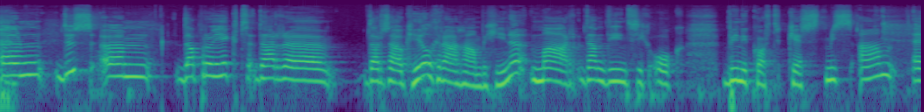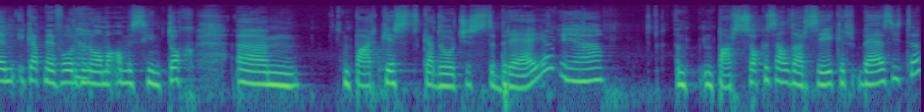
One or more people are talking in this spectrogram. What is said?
Ehm, dus ehm, dat project, daar, eh, daar zou ik heel graag aan beginnen. Maar dan dient zich ook binnenkort kerstmis aan. En ik had mij voorgenomen om misschien toch ehm, een paar kerstcadeautjes te breien. Ja. Een, een paar sokken zal daar zeker bij zitten.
